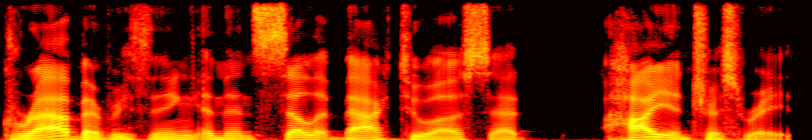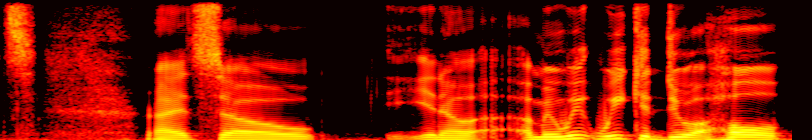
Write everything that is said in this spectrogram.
grab everything and then sell it back to us at high interest rates, right? So. You know, I mean, we, we could do a whole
